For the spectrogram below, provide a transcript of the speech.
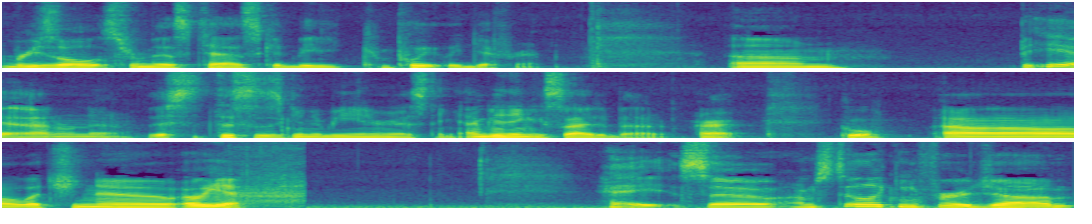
results from this test could be completely different. Um, but yeah, I don't know. This this is going to be interesting. I'm getting excited about it. All right, cool. I'll let you know. Oh yeah. Hey, so I'm still looking for a job,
